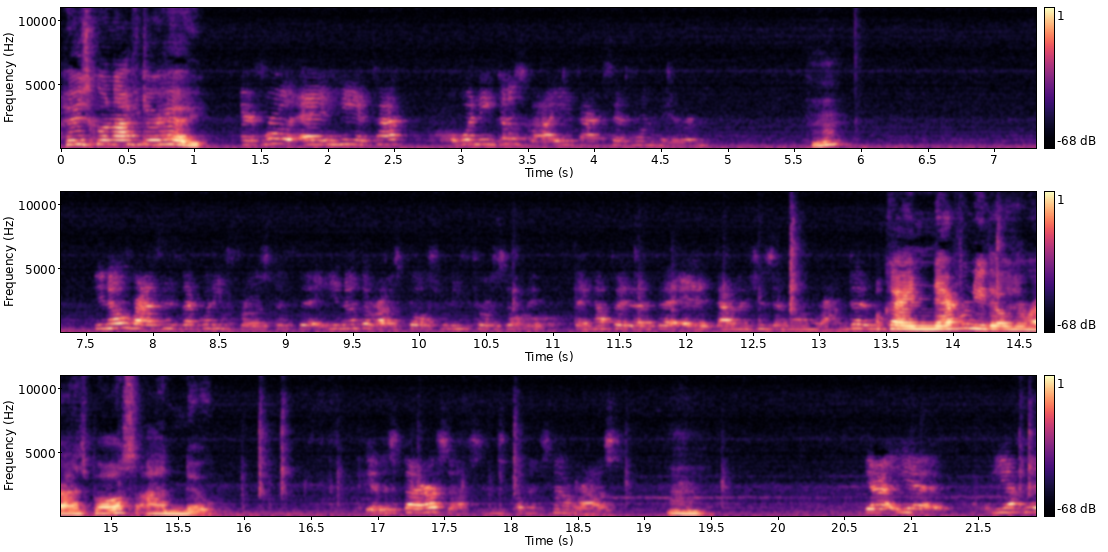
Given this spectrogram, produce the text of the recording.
who's going after who? Everyone, uh, he attack when he does that, he attacks everyone near him. Hmm? You know, Raz is like when he throws the thi- you know the Raz boss when he throws the thing up it, it damages everyone around him. Okay, I never knew there was a Raz boss, and no. Yeah, the Spire Assassins, but it's now Raz. Hmm. Yeah, yeah. You have to,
